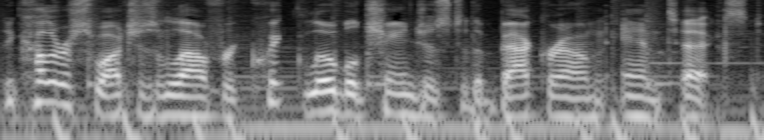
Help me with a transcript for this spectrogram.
The color swatches allow for quick global changes to the background and text.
